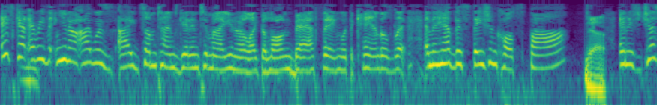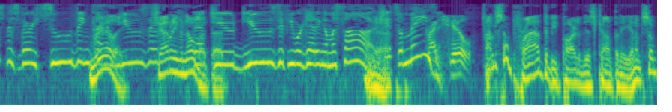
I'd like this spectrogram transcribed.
It's got everything, you know, I was, I sometimes get into my, you know, like the long bath thing with the candles lit, and they have this station called Spa, Yeah. and it's just this very soothing kind Really? of music See, I don't even know that, about that. you'd use if you were getting a massage. Yeah. It's amazing. chill. I'm so proud to be part of this company, and I'm so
